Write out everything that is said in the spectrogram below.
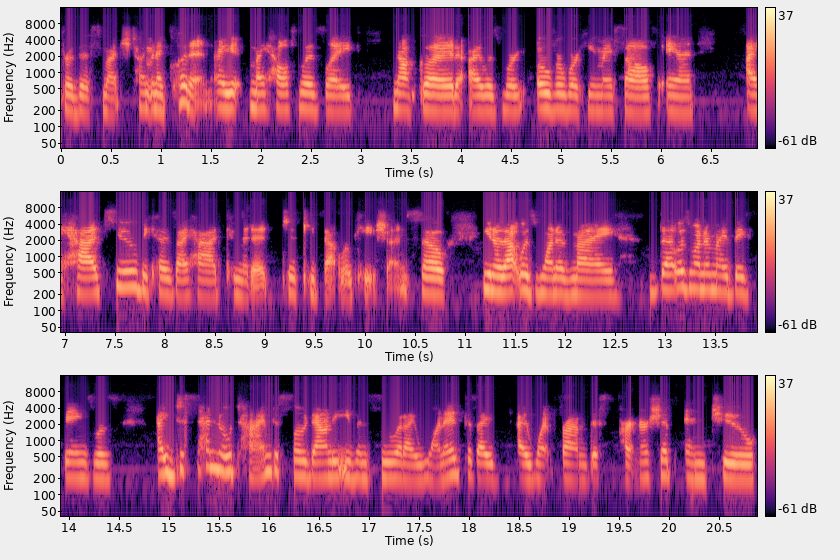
for this much time and I couldn't. I my health was like not good. I was work overworking myself and I had to because I had committed to keep that location. So, you know, that was one of my that was one of my big things was I just had no time to slow down to even see what I wanted because I I went from this partnership into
